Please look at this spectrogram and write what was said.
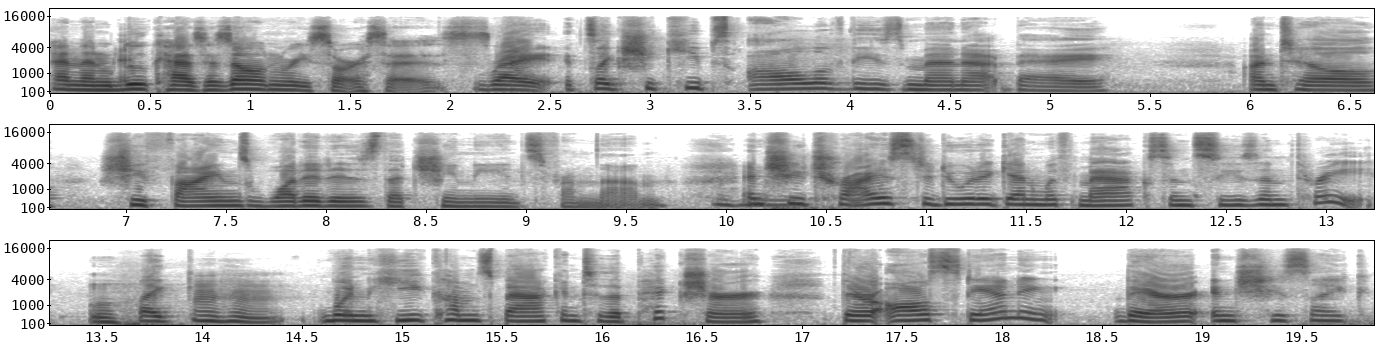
And then Luke has his own resources. Right. It's like she keeps all of these men at bay until she finds what it is that she needs from them. And she mm-hmm. tries to do it again with Max in season 3. Mm-hmm. Like mm-hmm. when he comes back into the picture, they're all standing there and she's like,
